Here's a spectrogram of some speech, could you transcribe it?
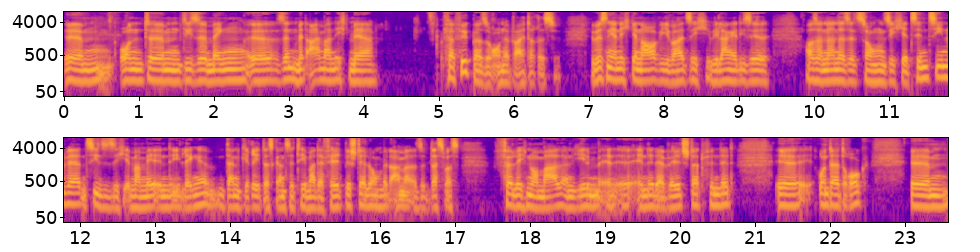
Ähm, und ähm, diese Mengen äh, sind mit einmal nicht mehr verfügbar so ohne weiteres. Wir wissen ja nicht genau, wie weit sich, wie lange diese Auseinandersetzungen sich jetzt hinziehen werden. Ziehen sie sich immer mehr in die Länge, dann gerät das ganze Thema der Feldbestellung mit einmal, also das, was völlig normal an jedem äh, Ende der Welt stattfindet, äh, unter Druck. Ähm,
